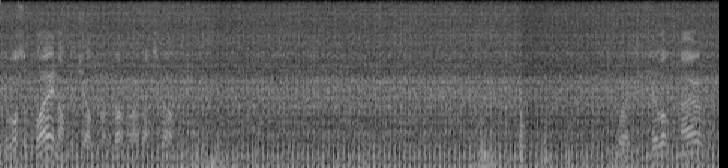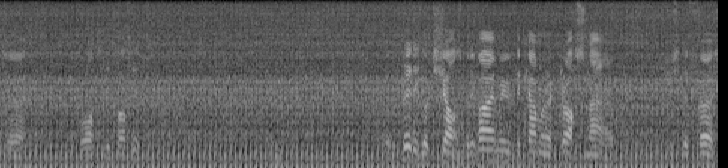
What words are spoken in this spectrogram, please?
There was a plane on the job, but I don't know where that's gone. Going to fill up now water deposit. But pretty good shots, but if I move the camera across now, the first,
